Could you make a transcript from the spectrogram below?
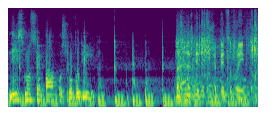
nismo se pa osvobodili. Naslednje število je še 500 projektov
